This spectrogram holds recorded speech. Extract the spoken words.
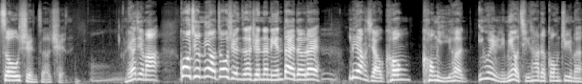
周选择权，了解吗？过去没有周选择权的年代，对不对？量小空，空遗恨，因为你没有其他的工具呢，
